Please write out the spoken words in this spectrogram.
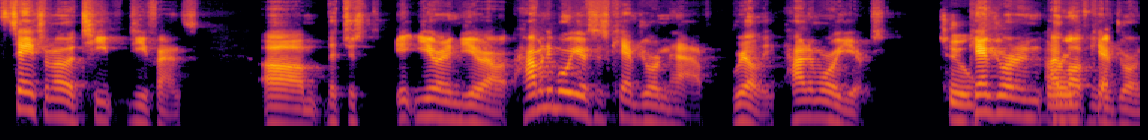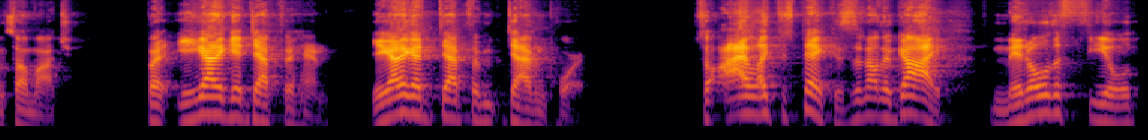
Saints are another te- defense um, that just year in year out. How many more years does Cam Jordan have? Really? How many more years? two. Cam Jordan, I love Cam Jordan so much, but you got to get depth for him. You got to get depth of Davenport. So I like this pick. This is another guy, middle of the field,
